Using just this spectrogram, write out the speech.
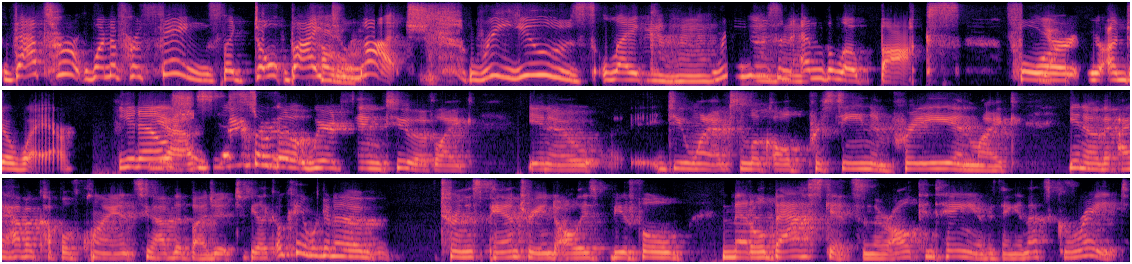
that's her one of her things like don't buy totally. too much reuse like mm-hmm. reuse mm-hmm. an envelope box for yeah. your underwear you know yeah so there's sort of a weird thing too of like you know do you want it to look all pristine and pretty and like you know i have a couple of clients who have the budget to be like okay we're gonna turn this pantry into all these beautiful metal baskets and they're all containing everything and that's great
